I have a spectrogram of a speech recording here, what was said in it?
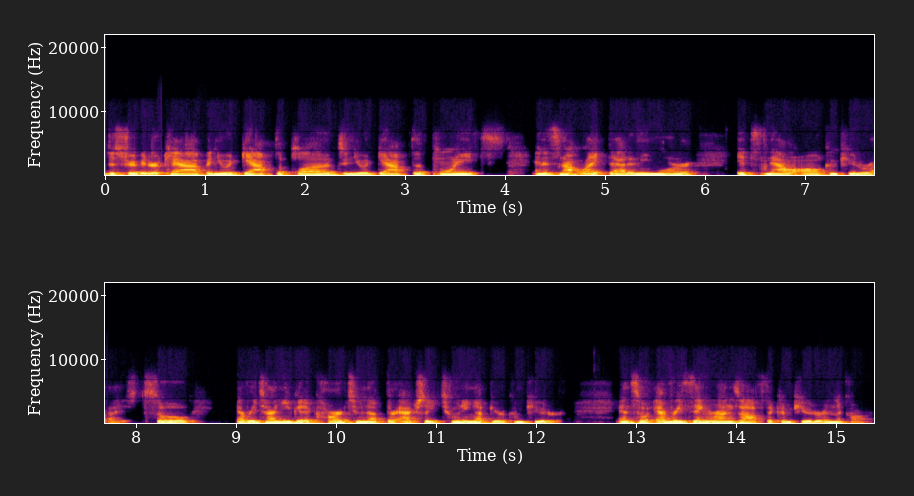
distributor cap, and you would gap the plugs and you would gap the points. And it's not like that anymore. It's now all computerized. So every time you get a car tune up, they're actually tuning up your computer. And so everything runs off the computer in the car,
